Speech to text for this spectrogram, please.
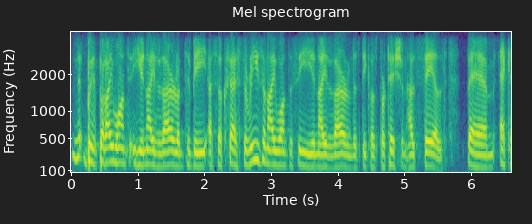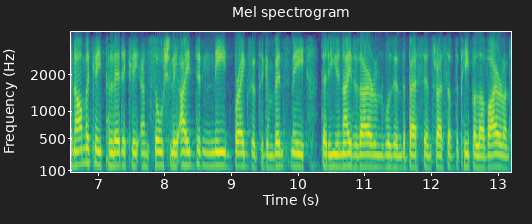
but, but I want united Ireland to be a success. The reason I want to see united Ireland is because partition has failed. Um, economically, politically, and socially, I didn't need Brexit to convince me that a united Ireland was in the best interest of the people of Ireland.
